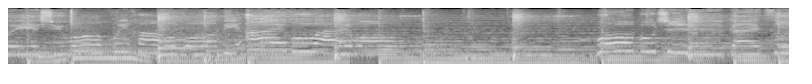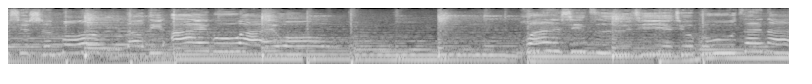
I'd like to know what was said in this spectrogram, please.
伪，也许我会好过。你爱不爱我？我不知该做些什么。你到底爱不爱我？唤醒自己，也就不再难。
